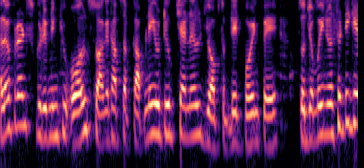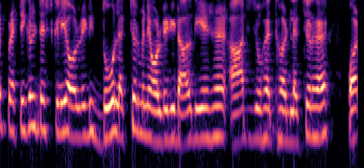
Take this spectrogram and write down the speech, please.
Hello friends good evening to all स्वागत है आप सबका अपने YouTube channel jobs update point पे। तो जम्मू यूनिवर्सिटी के प्रैक्टिकल टेस्ट के लिए ऑलरेडी दो लेक्चर मैंने ऑलरेडी डाल दिए हैं। आज जो है थर्ड लेक्चर है। और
